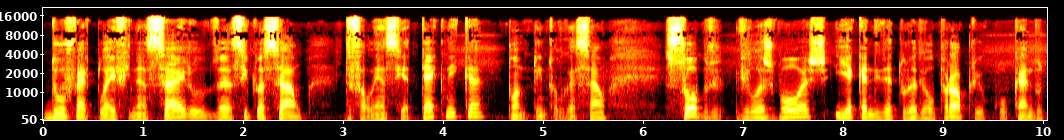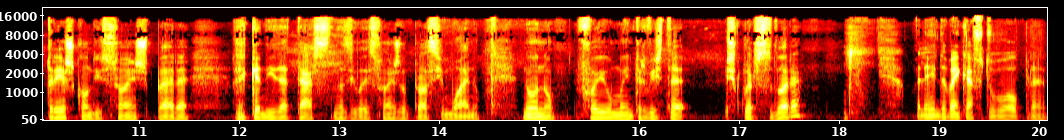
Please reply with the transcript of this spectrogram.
do fair play financeiro, da situação de falência técnica, ponto de interrogação, sobre Vilas Boas e a candidatura dele próprio, colocando três condições para recandidatar-se nas eleições do próximo ano. Nuno, foi uma entrevista esclarecedora? Olha, ainda bem que há futebol para,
